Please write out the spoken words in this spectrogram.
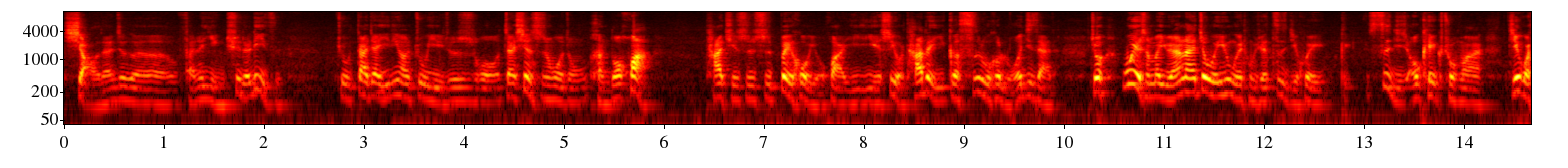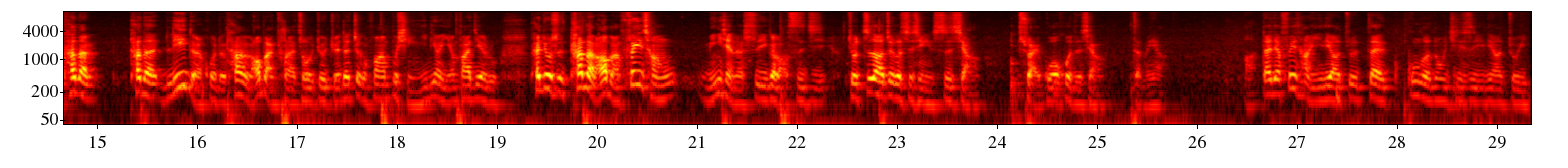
小的这个反正隐去的例子，就大家一定要注意，就是说在现实生活中很多话，它其实是背后有话，也也是有它的一个思路和逻辑在的。就为什么原来这位运维同学自己会给自己 OK 出方案，结果他的。他的 leader 或者他的老板出来之后，就觉得这个方案不行，一定要研发介入。他就是他的老板，非常明显的是一个老司机，就知道这个事情是想甩锅或者想怎么样啊！大家非常一定要注在工作中，其实一定要注意。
